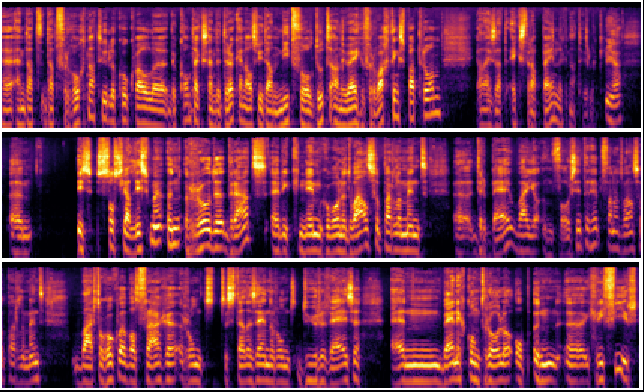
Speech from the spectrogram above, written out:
Uh, en dat, dat verhoogt natuurlijk ook wel uh, de context en de druk. En als u dan niet voldoet aan uw eigen verwachtingspatroon, ja, dan is dat extra pijnlijk natuurlijk. Ja, um is socialisme een rode draad? En ik neem gewoon het Waalse parlement uh, erbij, waar je een voorzitter hebt van het Waalse parlement, waar toch ook wel wat vragen rond te stellen zijn rond dure reizen en weinig controle op een uh, griffier.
